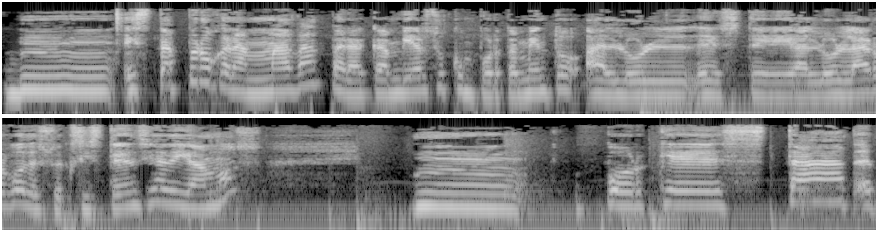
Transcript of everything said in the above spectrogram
mm, está programada para cambiar su comportamiento a lo, este, a lo largo de su existencia, digamos. Porque está eh,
